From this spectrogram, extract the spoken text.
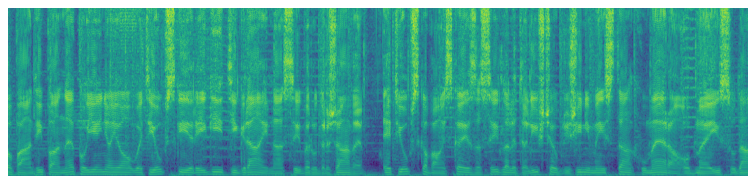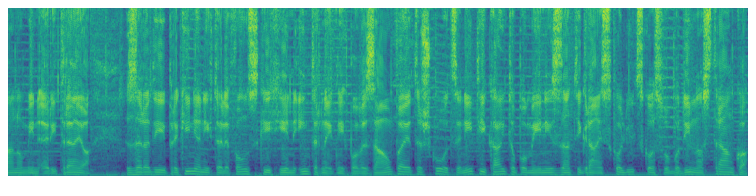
Spopadi pa ne pojenjajo v etiopski regiji Tigraj na severu države. Etiopska vojska je zasedla letališče v bližini mesta Humera ob meji s Sudanom in Eritrejo. Zaradi prekinjenih telefonskih in internetnih povezav pa je težko oceniti, kaj to pomeni za Tigrajsko ljudsko osvobodilno stranko,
